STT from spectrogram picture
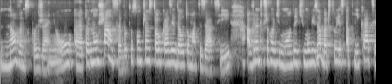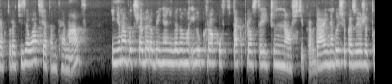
nowym spojrzeniu e, pewną szansę, bo to są często okazje do automatyzacji, a wręcz przychodzi młody i ci mówi: Zobacz, tu jest aplikacja, która ci załatwia ten temat. I nie ma potrzeby robienia nie wiadomo ilu kroków w tak prostej czynności, prawda? I nagle się okazuje, że to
